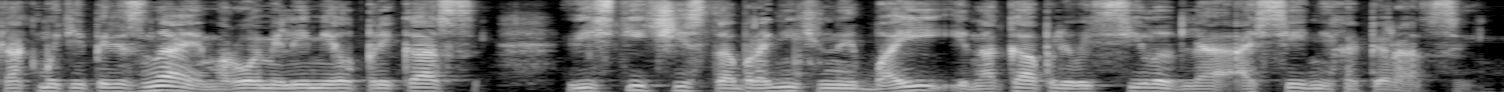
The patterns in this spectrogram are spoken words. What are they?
Как мы теперь знаем, Ромель имел приказ вести чисто оборонительные бои и накапливать силы для осенних операций.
